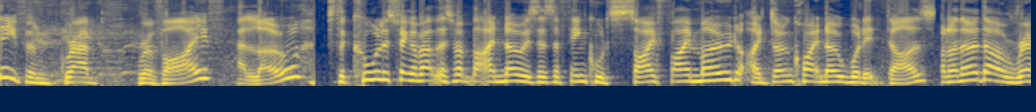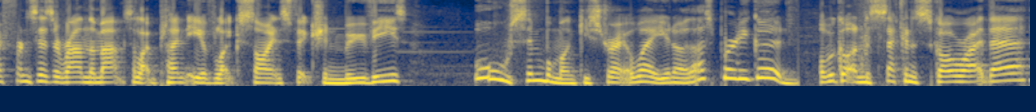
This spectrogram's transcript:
Didn't even grab revive. Hello? So the coolest thing about this map that I know is there's a thing called sci-fi mode. I don't quite know what it does, but I know there are references around the map to like plenty of like science fiction movies. Oh, Cymbal Monkey straight away. You know, that's pretty good. Oh, we got the second skull right there.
